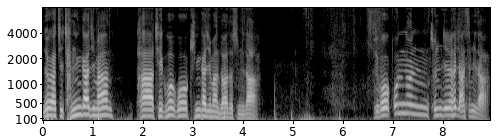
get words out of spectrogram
이와 같이 잔가지만 다 제거하고 긴 가지만 놓아뒀습니다. 그리고 꽂는 전진을 하지 않습니다.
